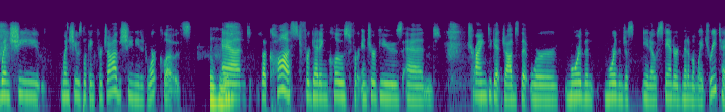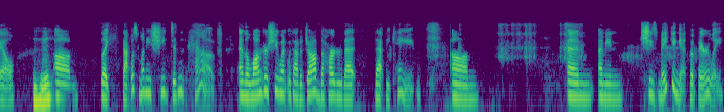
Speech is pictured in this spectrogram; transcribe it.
when she when she was looking for jobs, she needed work clothes, Mhm. and the cost for getting clothes for interviews and trying to get jobs that were more than more than just you know standard minimum wage retail Mhm. um, like that was money she didn't have and the longer she went without a job the harder that that became um, and i mean she's making it but barely.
